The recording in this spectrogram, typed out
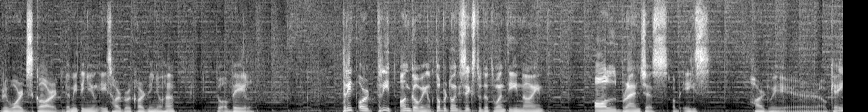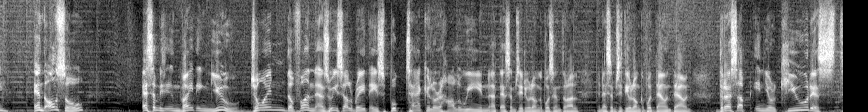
rewards card, gamitin niyo yung Ace Hardware card ninyo, ha? To avail. Treat or Treat ongoing October 26 to the 29th. All branches of Ace Hardware. Okay? And also, SM is inviting you. Join the fun as we celebrate a spectacular Halloween at SM City Olongapo Central and SM City Olongapo Downtown. Dress up in your cutest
